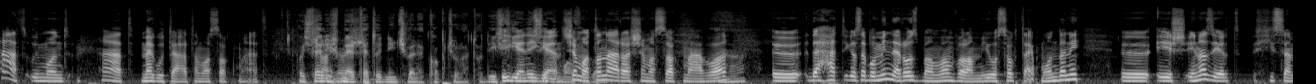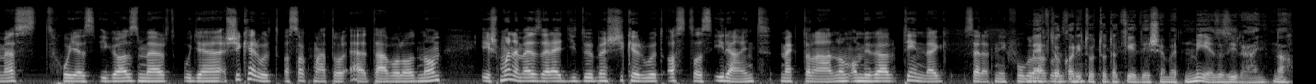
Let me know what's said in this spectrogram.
hát úgymond, hát megutáltam a szakmát. Hogy felismerted, hogy nincs vele kapcsolatod. És igen, igen, sem a tanárral, sem a szakmával. Ö, de hát igazából minden rosszban van valami jó, szokták mondani, ö, és én azért hiszem ezt, hogy ez igaz, mert ugye sikerült a szakmától eltávolodnom, és majdnem ezzel egy időben sikerült azt az irányt megtalálnom, amivel tényleg szeretnék foglalkozni. Megtakarítottad a kérdésemet. Mi ez az irány? Na.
